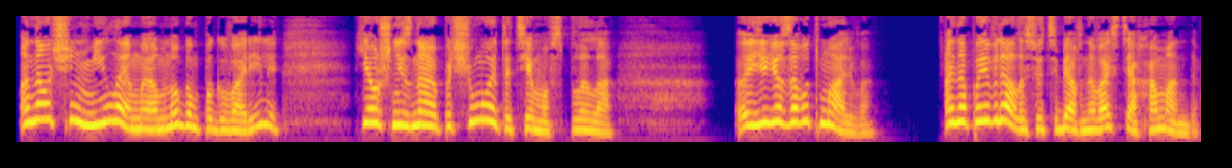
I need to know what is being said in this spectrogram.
Она очень милая, мы о многом поговорили. Я уж не знаю, почему эта тема всплыла. Ее зовут Мальва. Она появлялась у тебя в новостях, Аманда.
